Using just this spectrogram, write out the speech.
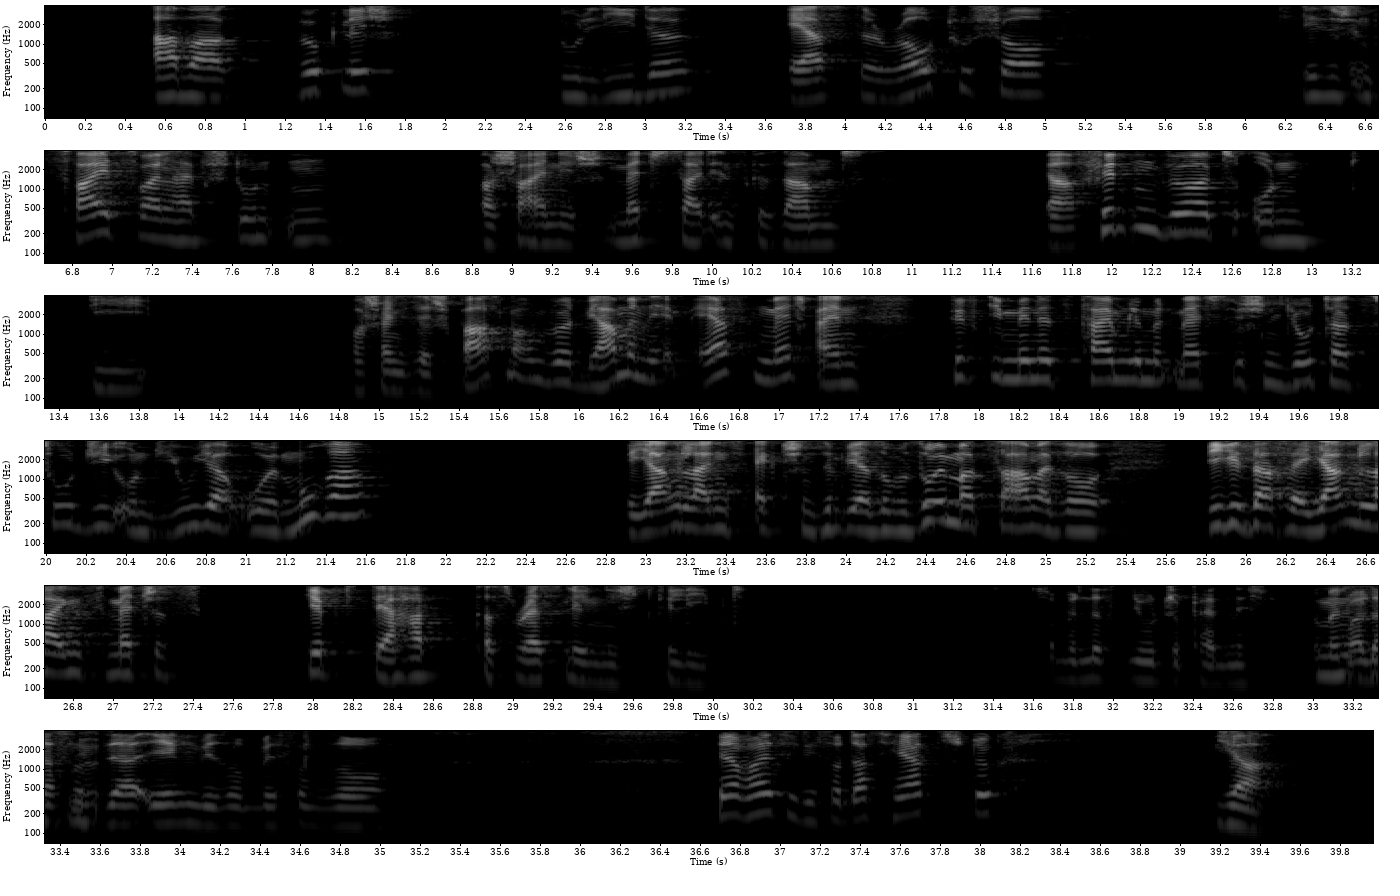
aber wirklich solide erste Road to Show, die sich in zwei, zweieinhalb Stunden wahrscheinlich Matchzeit insgesamt ja, finden wird und die wahrscheinlich sehr Spaß machen wird. Wir haben in dem ersten Match ein 50 Minutes Time Limit Match zwischen Yota Tsuji und Yuya Uemura. Für Young Lions Action sind wir ja sowieso immer haben. Also, wie gesagt, wer Young Lions Matches gibt, der hat das Wrestling nicht geliebt. Zumindest New Japan nicht. Zumindest Weil das ist ja irgendwie so ein bisschen so. Ja, weiß ich nicht, so das Herzstück, ja,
